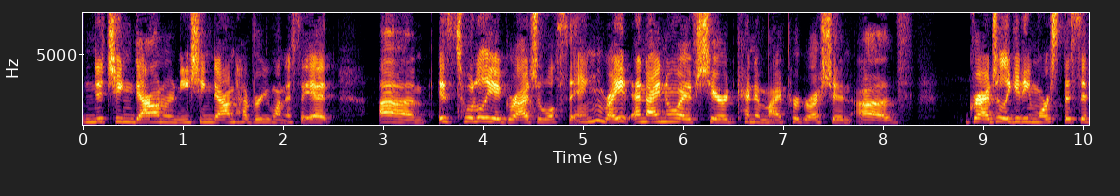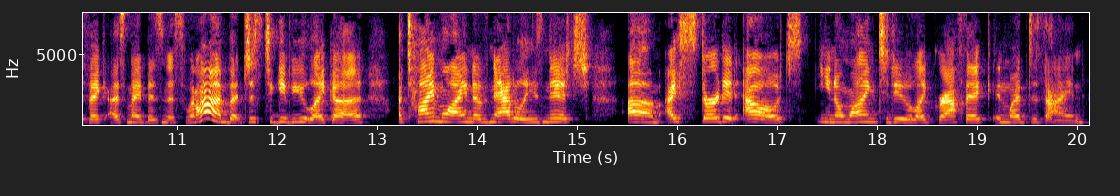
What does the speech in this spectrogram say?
niching down or niching down however you want to say it um, is totally a gradual thing right? And i know i've shared kind of my progression of gradually getting more specific as my business went on. But just to give you like a, a timeline of Natalie's niche, um, I started out, you know, wanting to do like graphic and web design,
